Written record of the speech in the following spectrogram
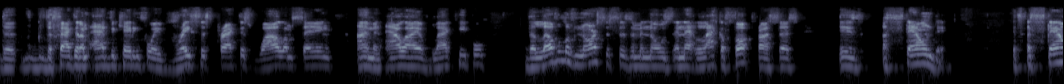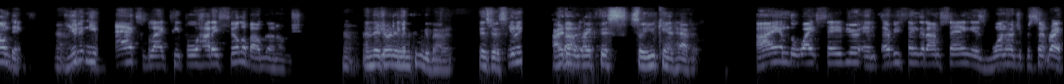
the, the fact that I'm advocating for a racist practice while I'm saying I'm an ally of Black people the level of narcissism in those and that lack of thought process is astounding. It's astounding. Yeah. You didn't even ask black people how they feel about gun ownership. No, and they you don't even, even think about it. It's just I don't it. like this, so you can't have it. I am the white savior, and everything that I'm saying is 100% right.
